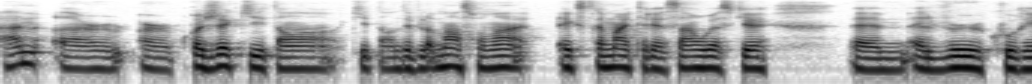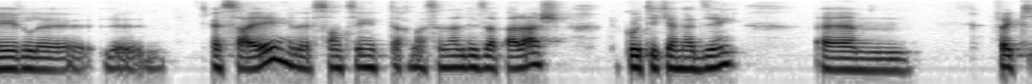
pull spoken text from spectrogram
un, un, projet qui est, en, qui est en développement en ce moment extrêmement intéressant où est-ce que elle veut courir le, le, SAE, le Sentier international des Appalaches, le côté canadien. fait que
